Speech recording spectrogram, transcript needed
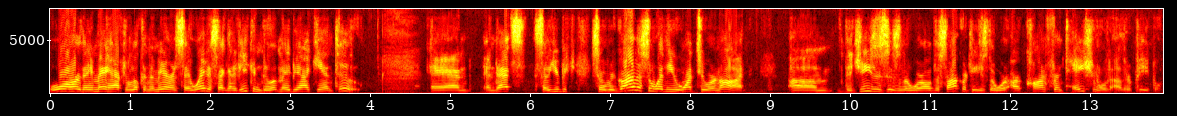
or they may have to look in the mirror and say, "Wait a second, if he can do it, maybe I can too." And and that's so you be, so regardless of whether you want to or not, um, the Jesuses in the world, the Socrates of the world, are confrontational to other people.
